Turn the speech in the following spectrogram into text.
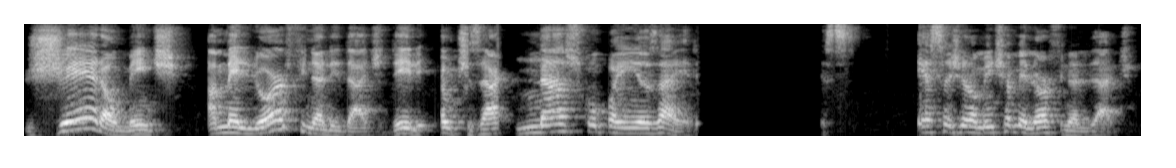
geralmente, a melhor finalidade dele é utilizar nas companhias aéreas. Essa geralmente é a melhor finalidade.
